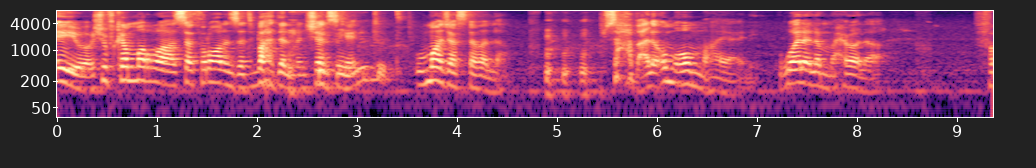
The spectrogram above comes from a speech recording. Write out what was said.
أيوه شوف كم مرة سيث رولنز اتبهدل من شنسكي وما جاء استغلها. سحب على أم أمها يعني. ولا لما حولها. ف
